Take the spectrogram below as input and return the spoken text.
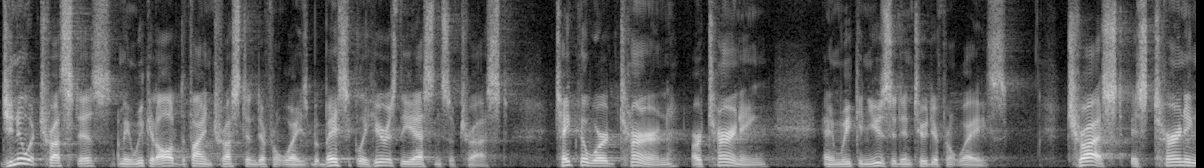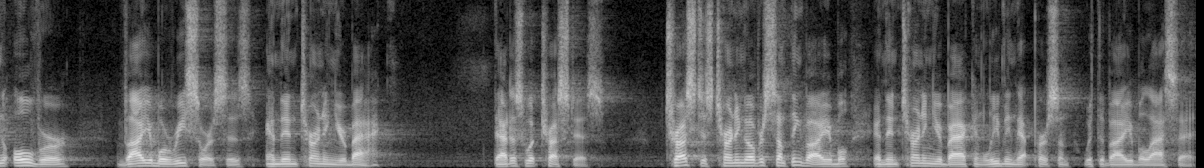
Do you know what trust is? I mean, we could all define trust in different ways, but basically, here is the essence of trust. Take the word turn or turning, and we can use it in two different ways. Trust is turning over valuable resources and then turning your back. That is what trust is. Trust is turning over something valuable and then turning your back and leaving that person with the valuable asset.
